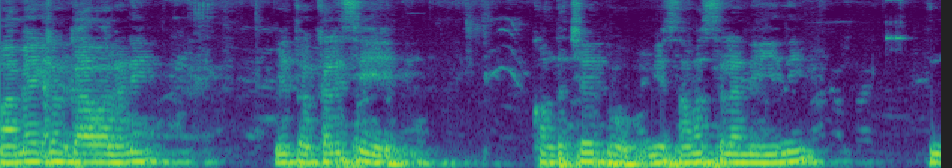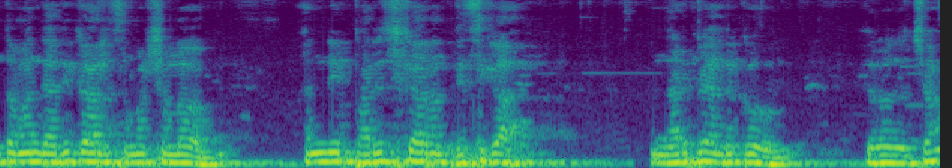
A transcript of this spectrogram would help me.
మమేకం కావాలని మీతో కలిసి కొంతసేపు మీ సమస్యలన్నీ విని ఇంతమంది అధికారుల సమక్షంలో అన్ని పరిష్కారం దిశగా నడిపేందుకు ఈరోజు వచ్చాం.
